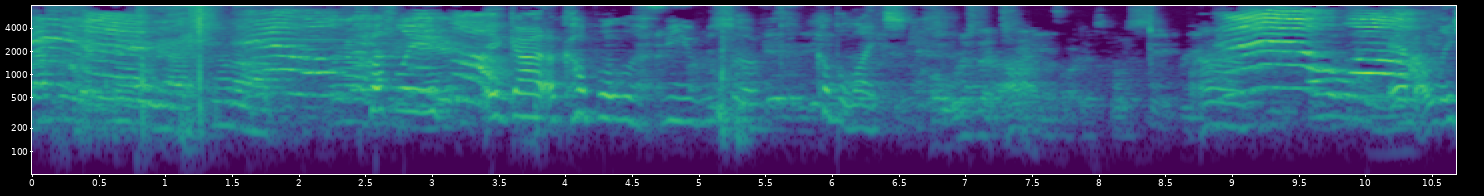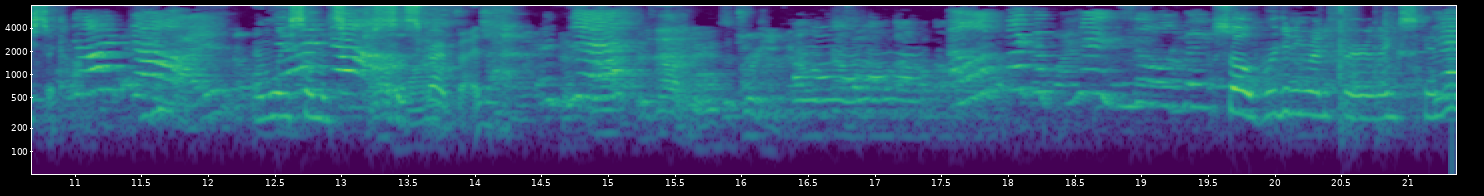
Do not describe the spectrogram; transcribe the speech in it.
Definitely. Hopefully, it got a couple of views, a couple likes, Oh, where's that time? Um, and at least a comment. And at least someone subscribed by that. So we're getting ready for Thanksgiving.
